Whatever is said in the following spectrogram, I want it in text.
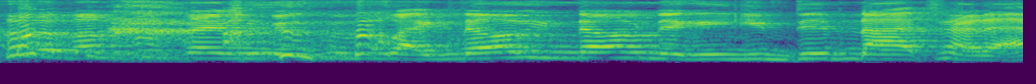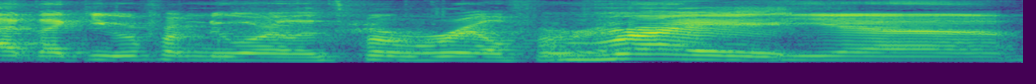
that's the saving grace. It's like, no, no, nigga, you did not try to act like you were from New Orleans for real, for real. Right. yeah,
